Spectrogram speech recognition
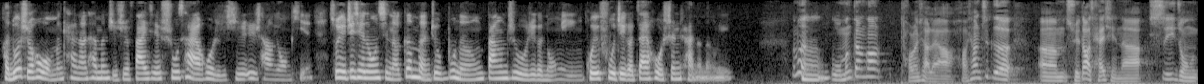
很多时候我们看到他们只是发一些蔬菜或者是日常用品，所以这些东西呢根本就不能帮助这个农民恢复这个灾后生产的能力。那么我们刚刚讨论下来啊，好像这个。嗯，水稻财险呢是一种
